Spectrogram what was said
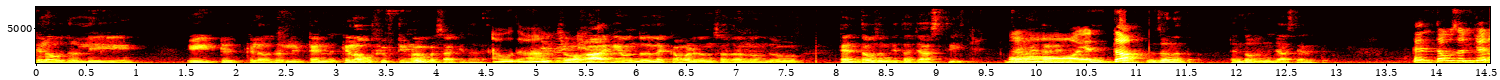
ಕೆಲವುದ್ರಲ್ಲಿ ಏಯ್ಟ್ ಕೆಲವುದ್ರಲ್ಲಿ ಟೆನ್ ಕೆಲವು ಫಿಫ್ಟೀನ್ ಮೆಂಬರ್ಸ್ ಹಾಕಿದ್ದಾರೆ. ಹೌದಾ? ಸೊ ಹಾಗೆ ಒಂದು ಲೆಕ್ಕ ಮಾಡಿದ ಒಂದು ಸಾಧಾರಣ ಒಂದು ಟೆನ್ ತೌಸಂಡ್ ಗಿಂತ ಜಾಸ್ತಿ ಎಂತ? ಜನ ಟೆನ್ ತೌಸಂಡ್ ಜಾಸ್ತಿ ಆಗುತ್ತೆ? ಟೆನ್ ತೌಸಂಡ್ ಜನ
